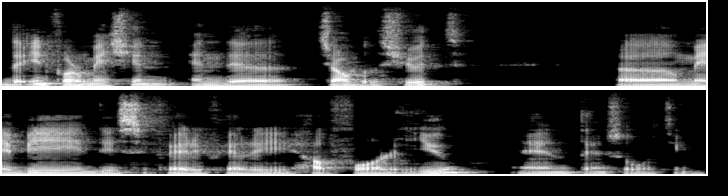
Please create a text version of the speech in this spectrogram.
The information and the troubleshoot uh, maybe this is very very helpful for you and thanks for watching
